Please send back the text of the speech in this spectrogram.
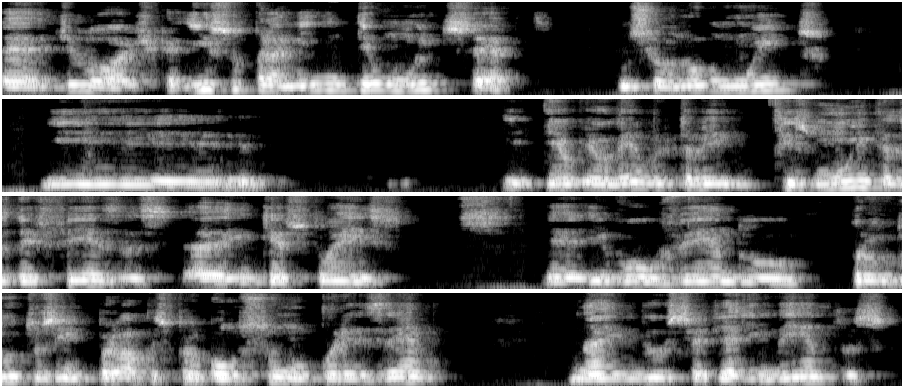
é, de lógica. Isso, para mim, deu muito certo. Funcionou muito e eu, eu lembro também, fiz muitas defesas uh, em questões uh, envolvendo produtos impróprios para o consumo, por exemplo, na indústria de alimentos,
